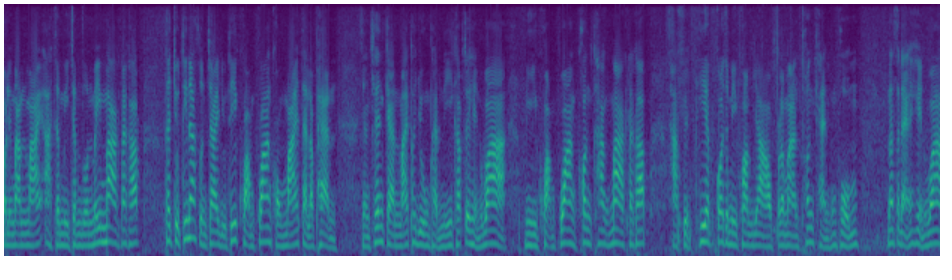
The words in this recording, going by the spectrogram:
ปริมาณไม้อาจจะมีจำนวนไม่มากนะครับ แต่จุดที่น่าสนใจอยู่ที่ความกว้างของไม้แต่ละแผ่น อย่างเช่นแกนไม้พยุงแผ่นนี้ครับจะเห็นว่ามีความกว้างค่อนข้างมากนะครับ หากเปรียบเทียบก็จะมีความยาวประมาณท่อนแขนของผม นั่นแสดงให้เห็นว่า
